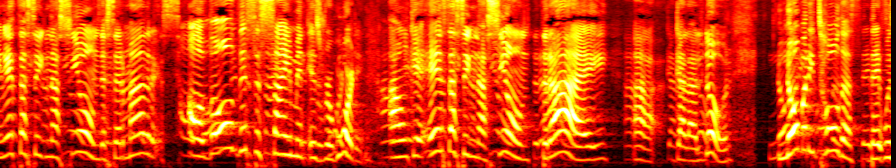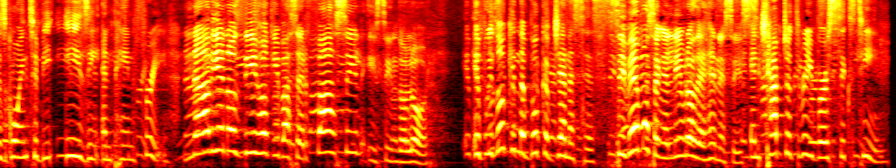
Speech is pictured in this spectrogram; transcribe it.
en esta asignación de ser madres. Although this assignment is rewarding, Aunque esta asignación trae a galardón, nobody told us that it was going to be easy and pain free. nadie nos dijo que iba a ser fácil y sin dolor. If we look in the book of Genesis, Si vemos en el libro de Génesis, in chapter 3, verse 16,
